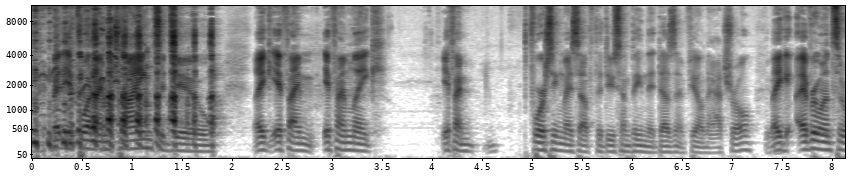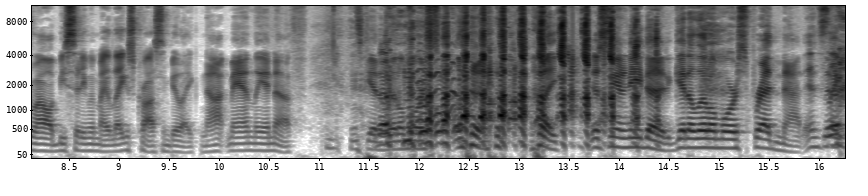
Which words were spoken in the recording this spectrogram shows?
But if what I'm trying to do like if I'm if I'm like if I'm forcing myself to do something that doesn't feel natural. Like every once in a while, I'll be sitting with my legs crossed and be like, "Not manly enough. Let's get a little more. like, just gonna need to get a little more spread in that." And it's like,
